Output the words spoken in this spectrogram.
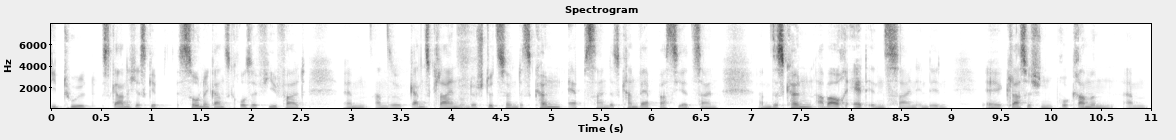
die Tools gar nicht. Es gibt so eine ganz große Vielfalt ähm, an so ganz kleinen Unterstützern. Das können Apps sein, das kann webbasiert sein, ähm, das können aber auch Add-ins sein in den äh, klassischen Programmen. Ähm,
